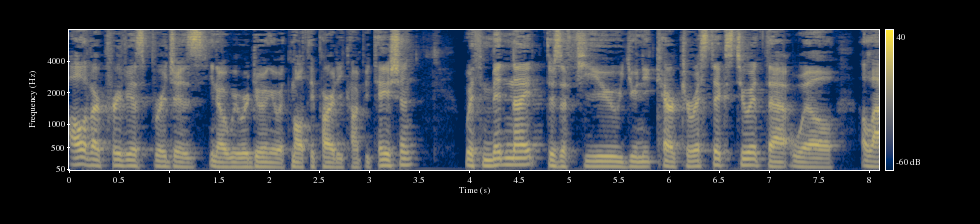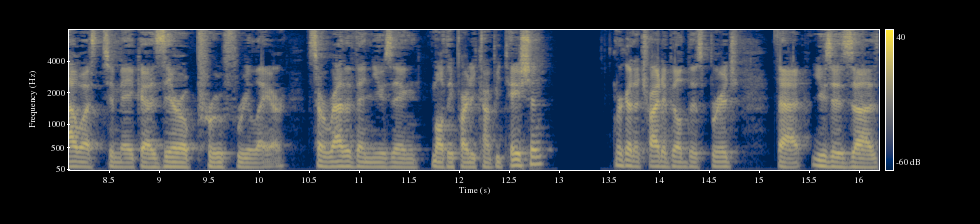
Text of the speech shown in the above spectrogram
all of our previous bridges, you know, we were doing it with multi-party computation. With Midnight, there's a few unique characteristics to it that will allow us to make a zero proof relayer. So rather than using multi-party computation, we're going to try to build this bridge that uses uh,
